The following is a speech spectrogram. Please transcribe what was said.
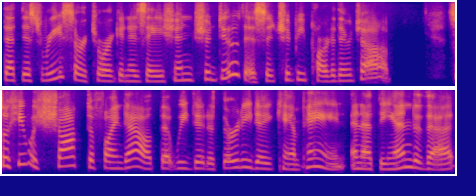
that this research organization should do this. It should be part of their job. So he was shocked to find out that we did a 30 day campaign. And at the end of that,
